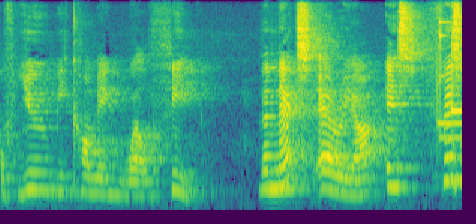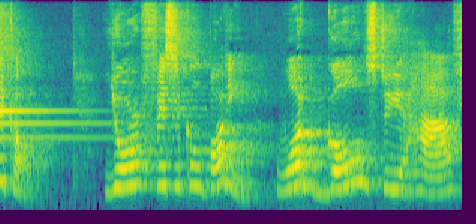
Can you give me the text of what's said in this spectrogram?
of you becoming wealthy. The next area is physical, your physical body. What goals do you have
